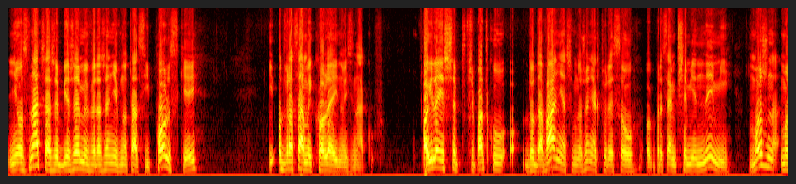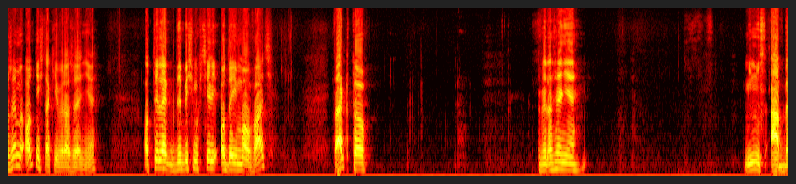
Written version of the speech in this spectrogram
nie oznacza, że bierzemy wyrażenie w notacji polskiej i odwracamy kolejność znaków. O ile jeszcze w przypadku dodawania czy mnożenia, które są operacjami przemiennymi, można, możemy odnieść takie wrażenie, o tyle gdybyśmy chcieli odejmować, tak, to wyrażenie minus AB,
